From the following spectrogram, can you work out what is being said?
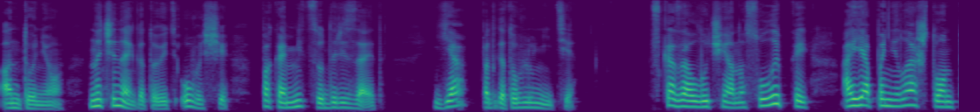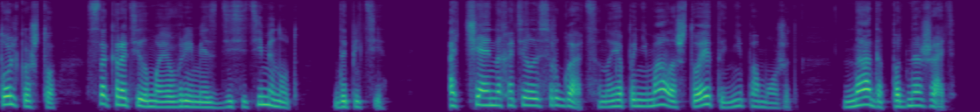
«Антонио, начинай готовить овощи, пока Митсу дорезает. Я подготовлю нити», — сказал Лучьяно с улыбкой, а я поняла, что он только что сократил мое время с 10 минут до 5. Отчаянно хотелось ругаться, но я понимала, что это не поможет. Надо поднажать,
